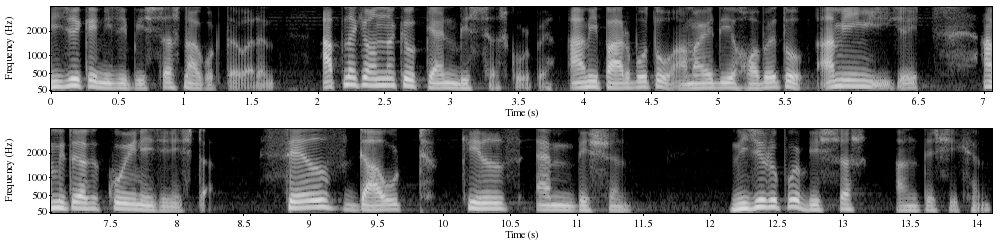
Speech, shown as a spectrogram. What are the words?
নিজেকে নিজে বিশ্বাস না করতে পারেন আপনাকে অন্য কেউ ক্যান বিশ্বাস করবে? আমি পারব তো? আমায় দিয়ে হবে তো? আমি আমি তো একে করি নেই জিনিসটা। সেলফ ডাউট কিলস অ্যাম্বিশন নিজের উপর বিশ্বাস আনতে শিখেন।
